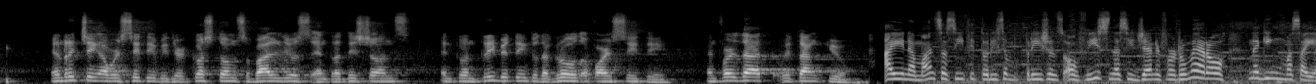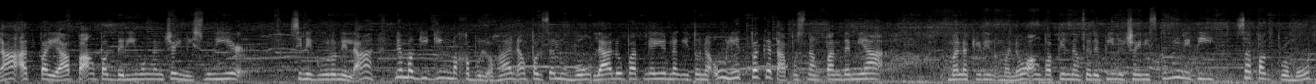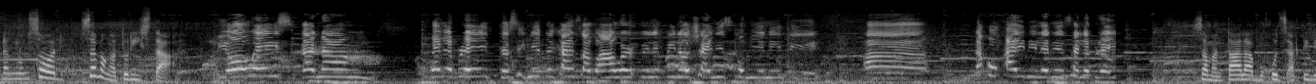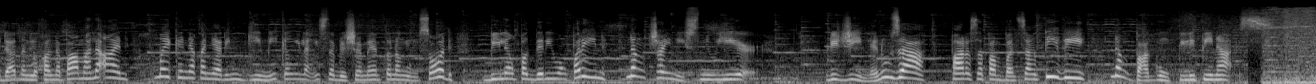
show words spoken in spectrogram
enriching our city with your customs, values, and traditions, and contributing to the growth of our city. And for that, we thank you. Ayon naman sa City Tourism Operations Office na si Jennifer Romero, naging masaya at payapa ang pagdiriwang ng Chinese New Year. Siniguro nila na magiging makabuluhan ang pagsalubong lalo pat ngayon lang ito naulit pagkatapos ng pandemya. Malaki rin umano ang papel ng Filipino-Chinese community sa pag-promote ng lungsod sa mga turista. we always kanang celebrate the significance of our Filipino-Chinese community. Uh, naku, kaya nila din celebrate. Samantala, bukod sa aktibidad ng lokal na pamahalaan, may kanya-kanya ring gimmick ang ilang establishmento ng lungsod bilang pagdiriwang pa rin ng Chinese New Year. Regine Lenuza para sa Pambansang TV ng Bagong Pilipinas.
